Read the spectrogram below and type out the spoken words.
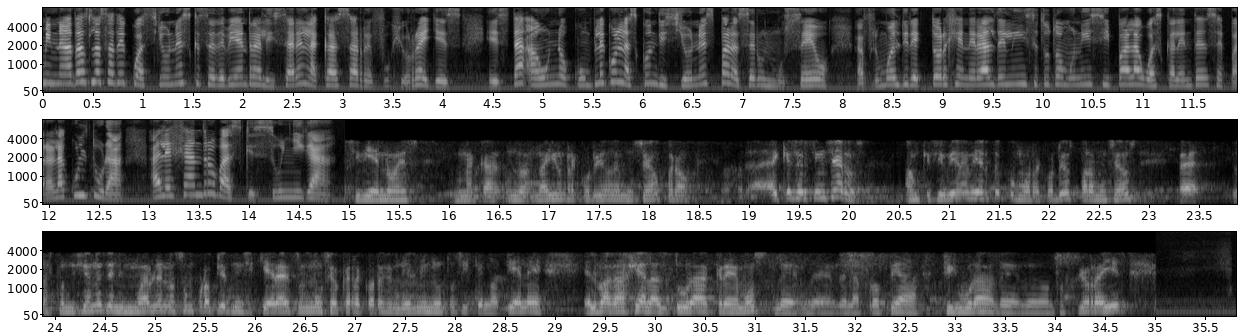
Terminadas las adecuaciones que se debían realizar en la Casa Refugio Reyes, esta aún no cumple con las condiciones para ser un museo, afirmó el director general del Instituto Municipal Aguascalentense para la Cultura, Alejandro Vázquez Zúñiga. Si bien no es una no, hay un recorrido de museo, pero hay que ser sinceros, aunque se hubiera abierto como recorridos para museos, eh, las condiciones del inmueble no son propias, ni siquiera es un museo que recorres en 10 minutos y que no tiene el bagaje a la altura, creemos, de, la propia figura de, de don Sofío Reyes.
